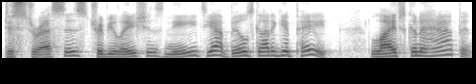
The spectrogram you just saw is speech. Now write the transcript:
Distresses, tribulations, needs. Yeah, bills got to get paid. Life's going to happen.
